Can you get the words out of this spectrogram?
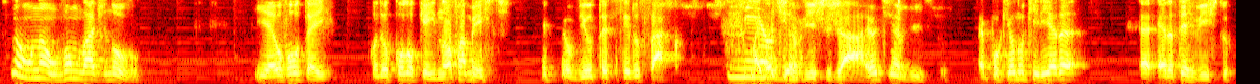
Disse, não, não, vamos lá de novo. E aí eu voltei. Quando eu coloquei novamente, eu vi o terceiro saco. Meu mas eu tinha visto já, eu tinha visto. É porque eu não queria era, é, era ter visto.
